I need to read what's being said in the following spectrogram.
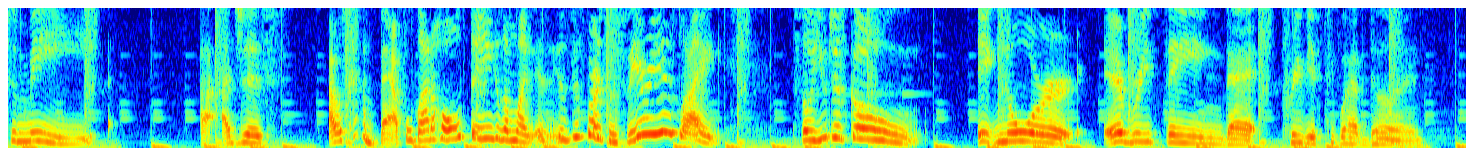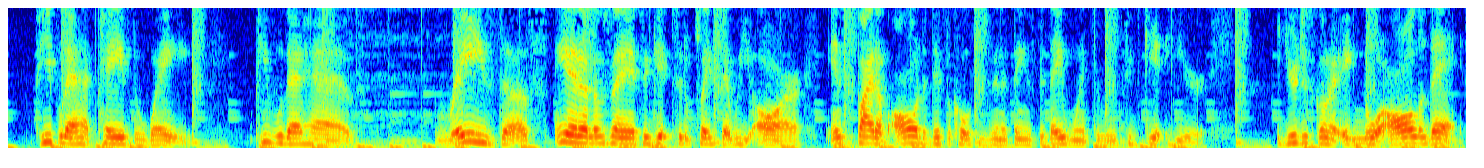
to me, I, I just I was kind of baffled by the whole thing because I'm like, is, is, this person serious? Like, so you just go ignore everything that previous people have done, people that have paved the way, people that have raised us, you know what I'm saying, to get to the place that we are, in spite of all the difficulties and the things that they went through to get here you're just going to ignore all of that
